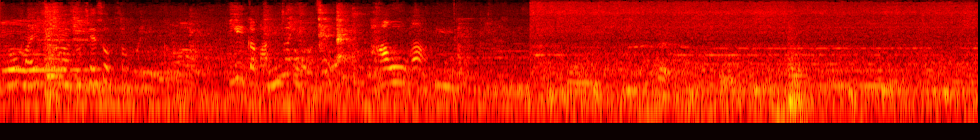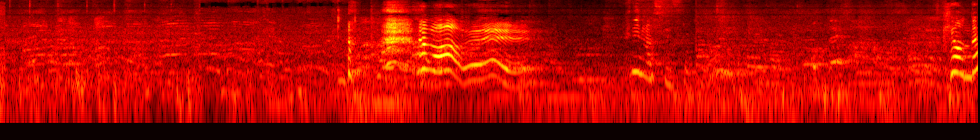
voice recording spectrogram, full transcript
너무 어, 많이 들어가서 재수없다고. 그러니까 완전 이거지. 바오가. 해봐 왜? 큰일 날 수 있어. 귀여운데?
